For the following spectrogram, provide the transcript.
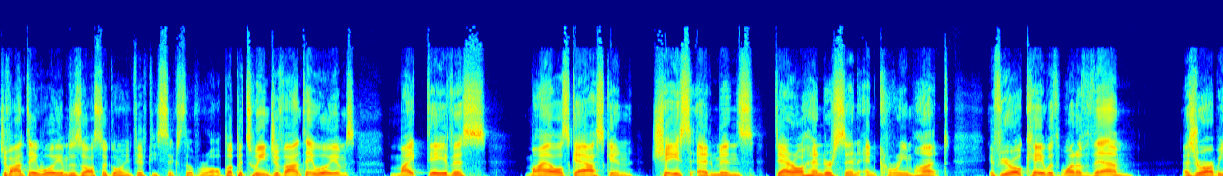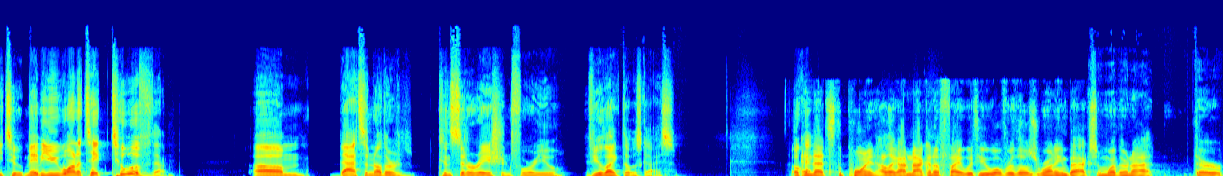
Javonte Williams is also going 56th overall. But between Javonte Williams, Mike Davis, Myles Gaskin, Chase Edmonds, Darrell Henderson, and Kareem Hunt, if you're okay with one of them as your RB2, maybe you want to take two of them. Um, that's another consideration for you if you like those guys. Okay. And that's the point. I like I'm not going to fight with you over those running backs and whether or not they're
